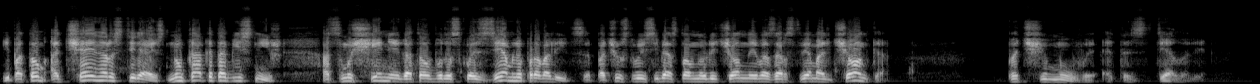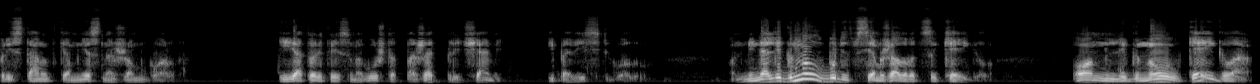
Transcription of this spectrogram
И потом отчаянно растеряюсь. Ну, как это объяснишь? От смущения готов буду сквозь землю провалиться, почувствую себя, словно увлеченный в озорстве мальчонка. Почему вы это сделали? Пристанут ко мне с ножом горло. И я только и смогу, что пожать плечами и повесить голову. Он меня легнул, будет всем жаловаться Кейгл. Он легнул Кейгла.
